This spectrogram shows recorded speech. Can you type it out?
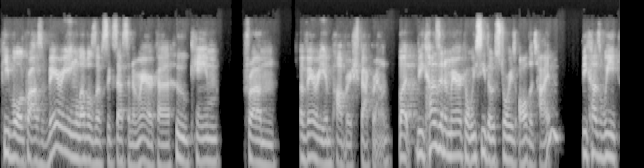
people across varying levels of success in America who came from a very impoverished background. But because in America we see those stories all the time, because we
